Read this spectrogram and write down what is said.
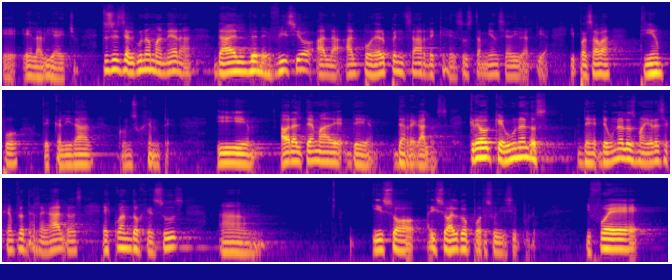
eh, él había hecho. Entonces, de alguna manera, da el beneficio al poder pensar de que Jesús también se divertía y pasaba tiempo de calidad con su gente. Y ahora el tema de, regalos. Creo que uno de los mayores ejemplos de regalos es cuando Jesús hizo, hizo algo por su discípulo. Y fue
